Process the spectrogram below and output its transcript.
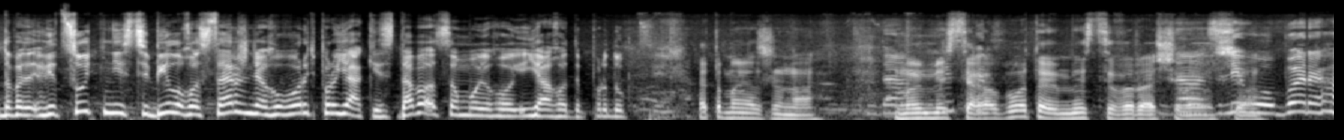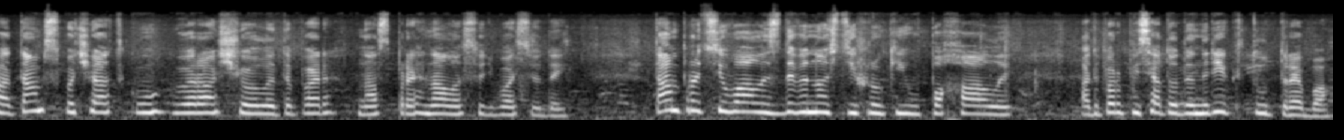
добре, відсутність білого стержня говорить про якість да, самої ягоди продукції. Это моя жена. мы вместе работаем, вместе выращиваем З все. лівого берега там спочатку вирощували, тепер нас пригнала судьба сюди. Там працювали з 90-х років, пахали, а тепер 51 рік тут треба,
